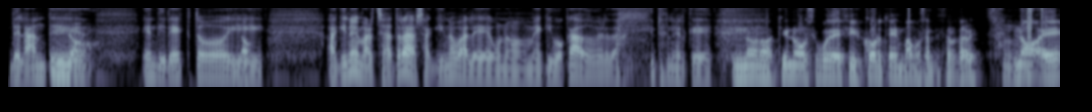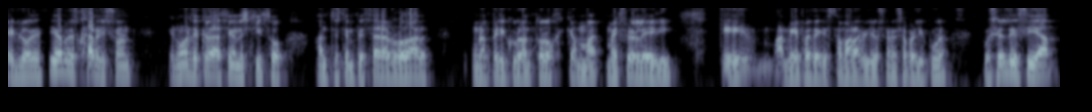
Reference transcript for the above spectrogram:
delante en directo y... Aquí no hay marcha atrás, aquí no vale uno me he equivocado, ¿verdad? y tener que... No, no, aquí no se puede decir corte, vamos a empezar otra vez. Hmm. No, eh, lo decía Res Harrison en unas declaraciones que hizo antes de empezar a rodar una película antológica, My, Fair Lady, que a mí me parece que está maravillosa en esa película, pues él decía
